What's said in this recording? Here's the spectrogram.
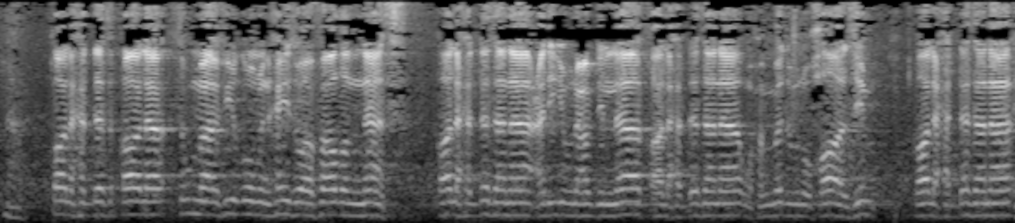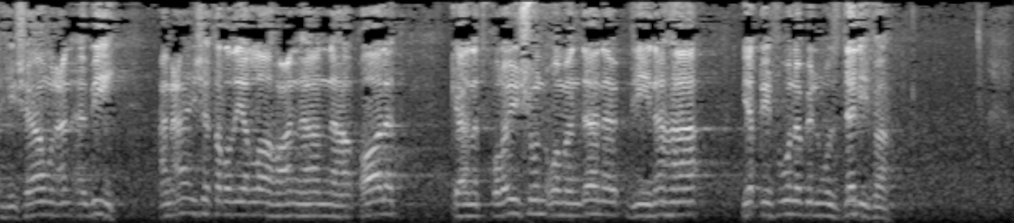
نعم. قال حدث قال ثم أفيضوا من حيث أفاض الناس. قال حدثنا علي بن عبد الله قال حدثنا محمد بن خازم قال حدثنا هشام عن أبيه عن عائشة رضي الله عنها أنها قالت كانت قريش ومن دان دينها يقفون بالمزدلفة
